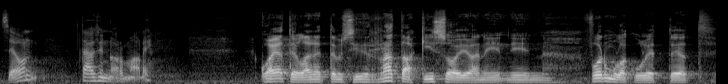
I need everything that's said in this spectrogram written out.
se on täysin normaali kun ajatellaan että tämmöisiä ratakisoja, niin, niin formulakuljettajat,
